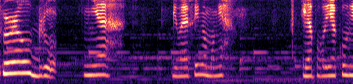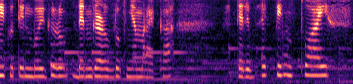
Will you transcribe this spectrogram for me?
girl groupnya gimana sih ngomongnya? Ya pokoknya aku ngikutin boy group dan girl groupnya mereka dari Blackpink, Twice,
